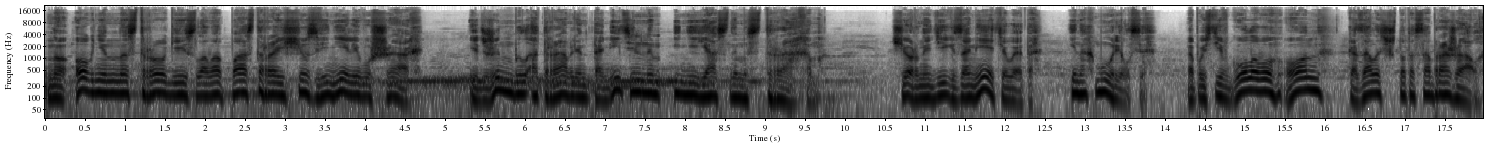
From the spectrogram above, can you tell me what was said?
Но огненно-строгие слова пастора еще звенели в ушах, и Джин был отравлен томительным и неясным страхом. Черный Дик заметил это и нахмурился. Опустив голову, он, казалось, что-то соображал.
